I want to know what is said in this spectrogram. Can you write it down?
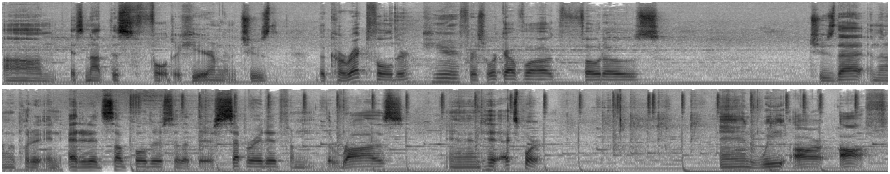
Um, it's not this folder here. I'm gonna choose the correct folder. Here, first workout vlog, photos, choose that, and then I'm gonna put it in edited subfolders so that they're separated from the RAWs, and hit export. And we are off.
